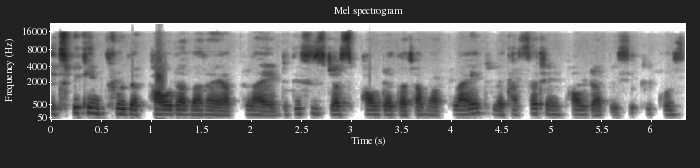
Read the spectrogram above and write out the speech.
it's peeking through the powder that I applied. This is just powder that I've applied, like a setting powder basically, because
